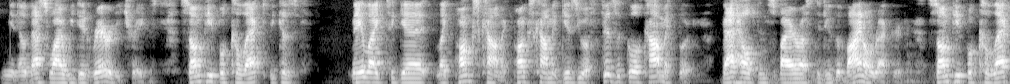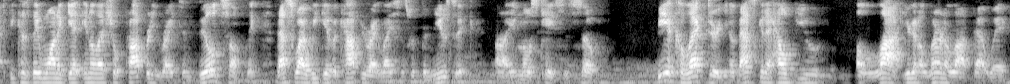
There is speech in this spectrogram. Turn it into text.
You know, that's why we did rarity traits. Some people collect because they like to get like Punk's comic. Punk's comic gives you a physical comic book. That helped inspire us to do the vinyl record. Some people collect because they want to get intellectual property rights and build something. That's why we give a copyright license with the music uh, in most cases. So be a collector. You know, that's going to help you a lot. You're going to learn a lot that way.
